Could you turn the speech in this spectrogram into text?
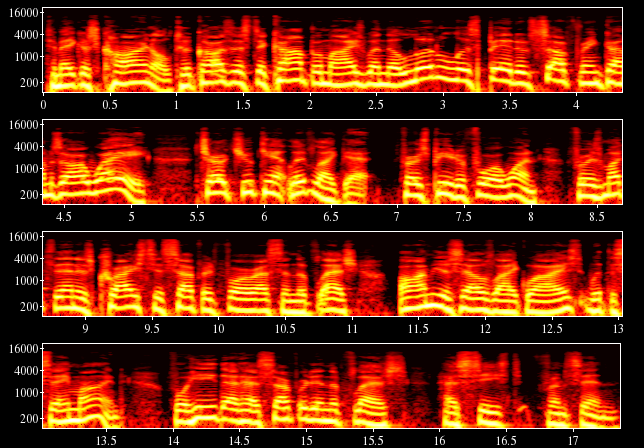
to make us carnal, to cause us to compromise when the littlest bit of suffering comes our way. Church, you can't live like that. 1 Peter 4 1. For as much then as Christ has suffered for us in the flesh, arm yourselves likewise with the same mind. For he that has suffered in the flesh has ceased from sin.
